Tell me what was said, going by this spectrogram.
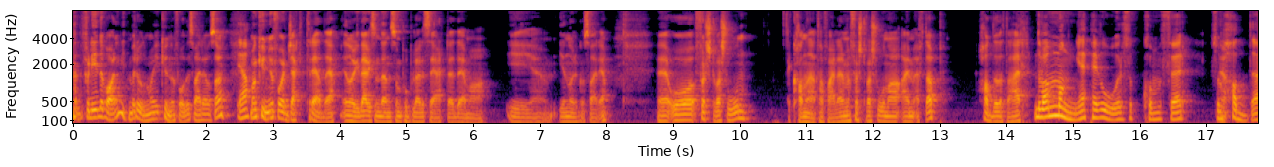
Fordi det var en liten periode man kunne få det i Sverige også. Ja. Man kunne jo få Jack 3D i Norge. Det er liksom den som populariserte DMA i, i Norge og Sverige. Eh, Og første versjon Det kan jeg ta feil her, men første versjon av I'm Effed Up hadde dette her. Det var mange PVO-er som kom før, som hadde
